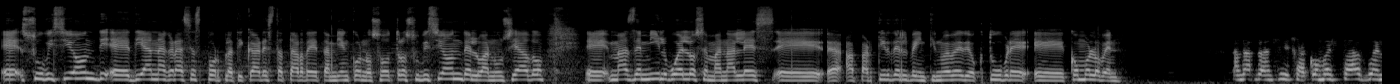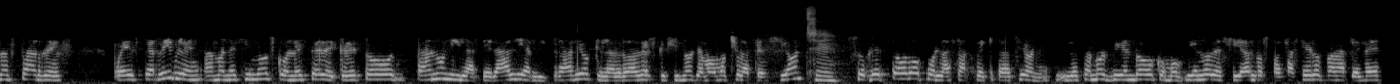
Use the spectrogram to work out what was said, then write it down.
Eh, su visión, eh, Diana, gracias por platicar esta tarde también con nosotros. Su visión de lo anunciado, más de mil vuelos semanales a partir del 29 de octubre, ¿cómo lo ven? Ana Francisca, ¿cómo estás? Buenas tardes. Pues terrible, amanecimos con este decreto tan unilateral y arbitrario que la verdad es que sí nos llamó mucho la atención, sobre todo por las afectaciones. Y lo estamos viendo, como bien lo decían, los pasajeros van a tener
